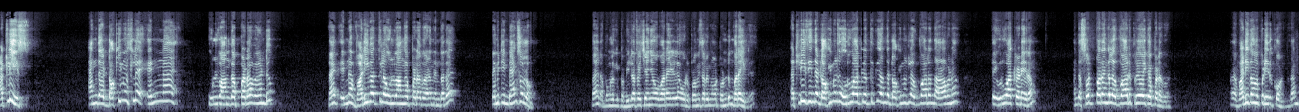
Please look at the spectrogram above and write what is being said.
At least அந்த டாக்குமெண்ட்ஸ்ல என்ன உள்வாங்கப்பட வேண்டும் ரைட் என்ன வடிவத்தில் உள்வாங்கப்பட வேண்டும் என்பதை ரெமிட்டிங் பேங்க் சொல்லும் ரைட் அப்போ உங்களுக்கு இப்போ பில் ஆஃப் எக்ஸ்சேஞ்சோ வரையில ஒரு ப்ரொமிசரி நோட் ஒன்றும் வரையில அட்லீஸ்ட் இந்த டாக்குமெண்ட்ஸை உருவாக்குறதுக்கு அந்த டாக்குமெண்ட்ல எவ்வாறு அந்த ஆவணத்தை உருவாக்குற நேரம் அந்த சொற்பதங்கள் எவ்வாறு பிரயோகிக்கப்பட வேண்டும்? அந்த வடிவம் எப்படி இருக்கும்? Then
